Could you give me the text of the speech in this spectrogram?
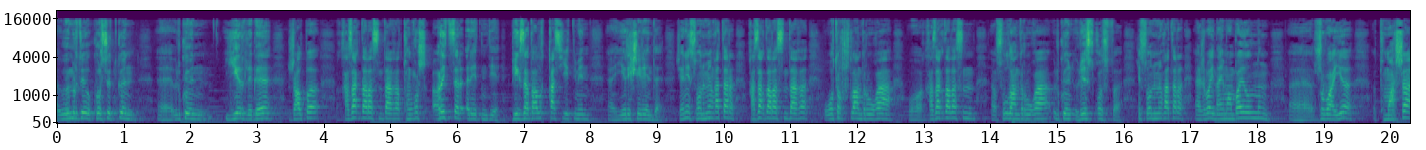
өмірде көрсеткен үлкен ерлігі жалпы қазақ даласындағы тұңғыш рыцарь ретінде бекзадалық қасиетімен ерекшеленді. Және сонымен қатар қазақ даласындағы отырықшыландыруға қазақ даласын суландыруға үлкен үлес қосты. Сонымен қатар әжібай найманбайұлының жұбайы тұмарша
